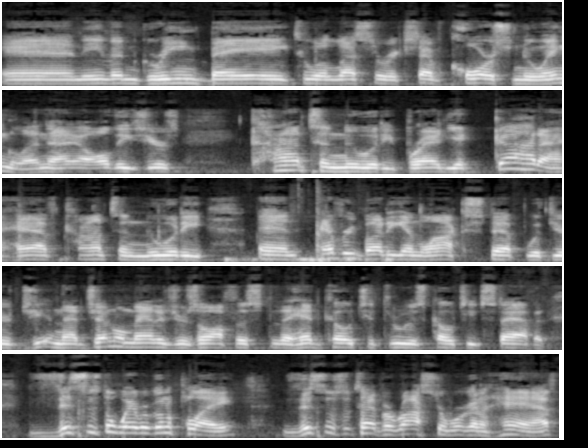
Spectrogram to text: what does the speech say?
and even Green Bay to a lesser extent, of course, New England, uh, all these years continuity, Brad. You gotta have continuity, and everybody in lockstep with your in that general manager's office to the head coach and through his coaching staff. And this is the way we're going to play. This is the type of roster we're going to have,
